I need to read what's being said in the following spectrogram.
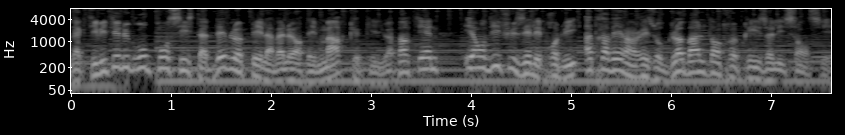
L'activité du groupe consiste à développer la valeur des marques qui lui appartiennent et en diffuser les produits à travers un réseau global d'entreprises licenciées.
